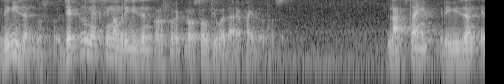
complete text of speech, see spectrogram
રિવિઝન દોસ્તો, જેટલું મેક્સિમમ રિવિઝન કરશો એટલો સૌથી વધારે ફાયદો થશે. લાસ્ટ ટાઈમ રિવિઝન એ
